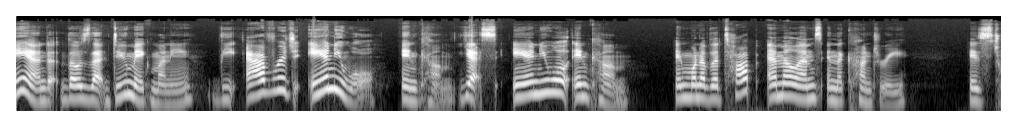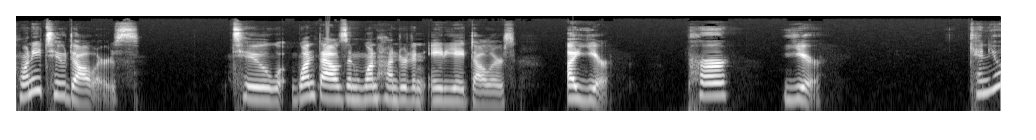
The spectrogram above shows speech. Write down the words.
And those that do make money, the average annual income, yes, annual income in one of the top MLMs in the country is $22 to $1,188 a year per year. Can you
